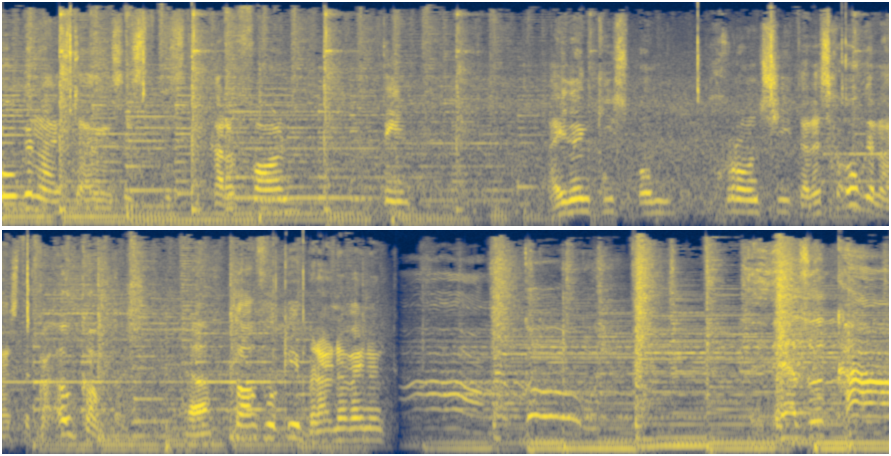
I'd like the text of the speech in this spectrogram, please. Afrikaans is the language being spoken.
volgende huishoudings is dis karavaan tent heilingkies om grondsheet. hulle is georganiseerde ka ou kampus. Ja. Tafeltjie brandewyn en There's a car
